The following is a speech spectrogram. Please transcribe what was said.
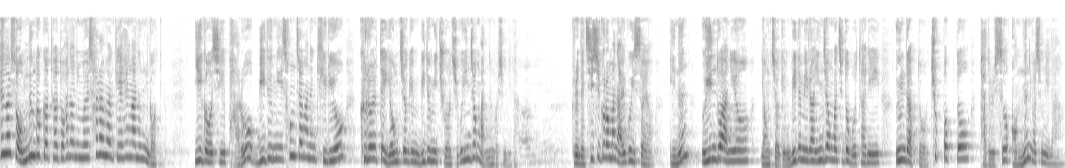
행할 수 없는 것 같아도 하나님을 사랑하게 행하는 것 이것이 바로 믿음이 성장하는 길이요. 그럴 때 영적인 믿음이 주어지고 인정받는 것입니다. 그런데 지식으로만 알고 있어요. 이는 의인도 아니요 영적인 믿음이라 인정받지도 못하니 응답도 축복도 받을 수 없는 것입니다.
